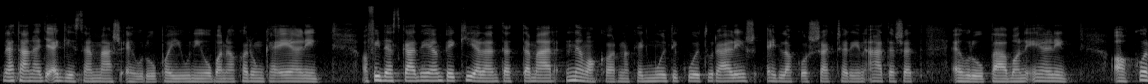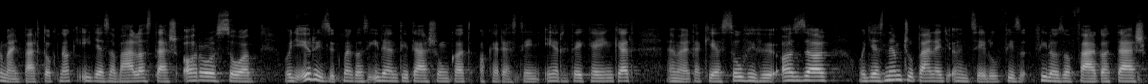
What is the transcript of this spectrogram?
netán egy egészen más Európai Unióban akarunk-e élni. A Fidesz-KDNP kijelentette már, nem akarnak egy multikulturális, egy lakosságcserén átesett Európában élni. A kormánypártoknak így ez a választás arról szól, hogy őrizzük meg az identitásunkat, a keresztény értékeinket, emelte ki a szóvivő azzal, hogy ez nem csupán egy öncélú filozofálgatás.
